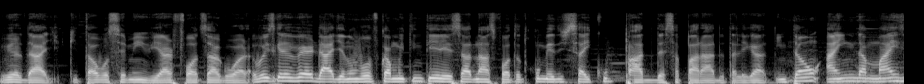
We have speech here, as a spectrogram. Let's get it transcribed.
Verdade. Que tal você me enviar fotos agora? Eu vou escrever verdade, eu não vou ficar muito interessado nas fotos. Eu tô com medo de sair culpado dessa parada, tá ligado? Então, ainda mais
